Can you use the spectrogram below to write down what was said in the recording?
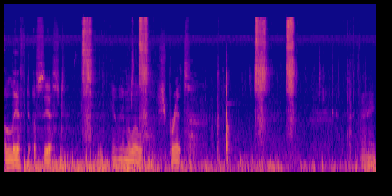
lift assist. Give them a little spritz. All right.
